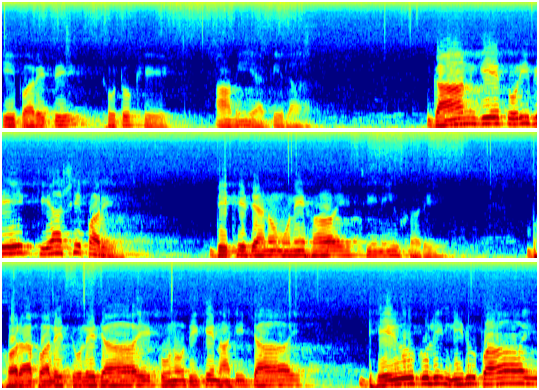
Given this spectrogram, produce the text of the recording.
এ পারেতে ছোট ক্ষেত। আমি একেলা। গান গেয়ে তরিবে কে আসে পারে? দেখে যেন মনে হয় চিনি হারে ভরা পালে চলে যায়, কোনো দিকে নাহি চায় ঢেউগুলি নিরুপায়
